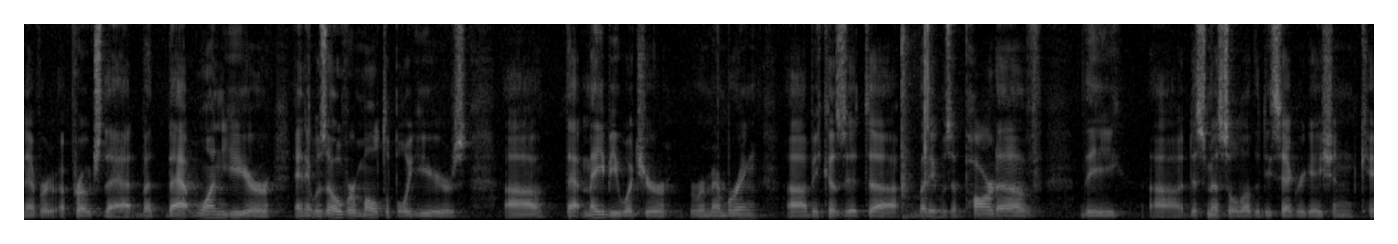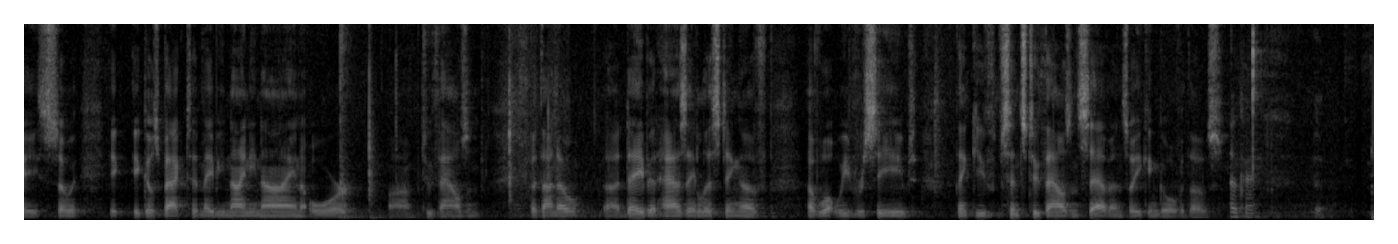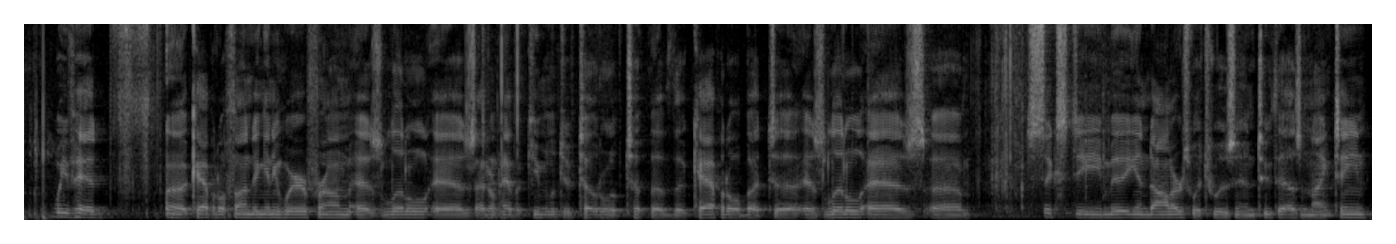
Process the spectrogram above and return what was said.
never approached that. But that one year, and it was over multiple years, uh, that may be what you're remembering, uh, because it, uh, but it was a part of the uh, dismissal of the desegregation case. So it, it goes back to maybe 99 or um, 2000. But I know David has a listing of, of what we've received, I think you've, since 2007, so he can go over those. Okay. We've had uh, capital funding anywhere from as little as, I don't have a cumulative total of, to- of the capital, but uh, as little as um, $60 million, which was in 2019,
